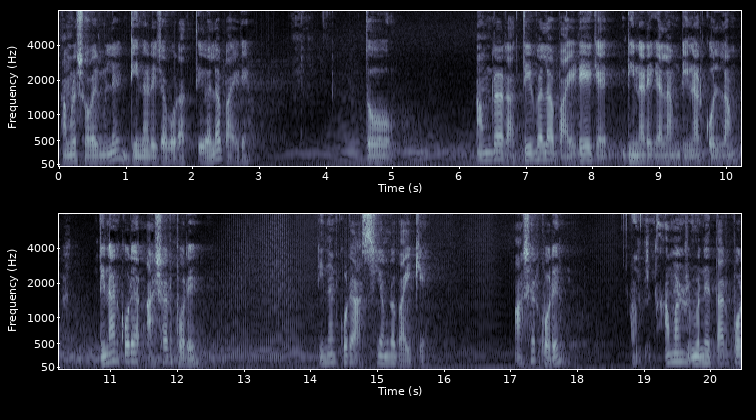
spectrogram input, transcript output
আমরা সবাই মিলে ডিনারে যাব রাত্রিবেলা বাইরে। তো আমরা রাত্রিবেলা বাইরে গে, ডিনারে গেলাম, ডিনার করলাম। ডিনার করে আসার পরে, ডিনার করে আসছি আমরা বাইকে। আসার পরে, আমার মানে তারপর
